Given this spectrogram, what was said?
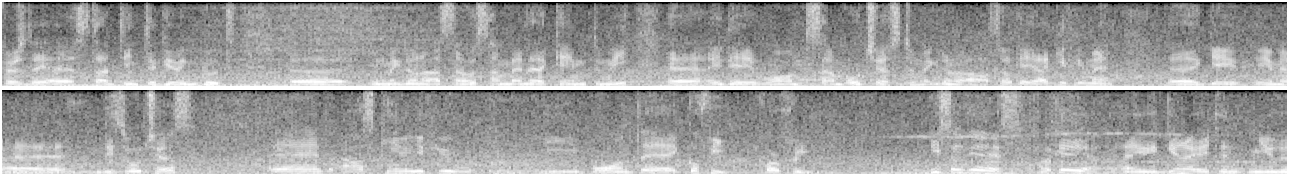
First day I starting to getting good. Uh, in McDonald's now some man came to me. Uh, they want some vouchers to McDonald's. Okay, I give him a, uh, gave him uh, these vouchers and ask him if you he want uh, coffee for free. He said yes. Okay, I generate a new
